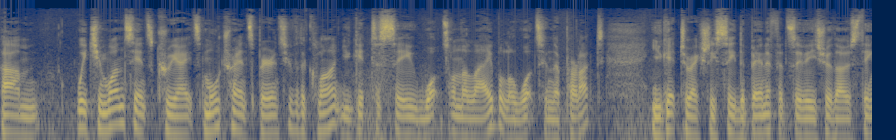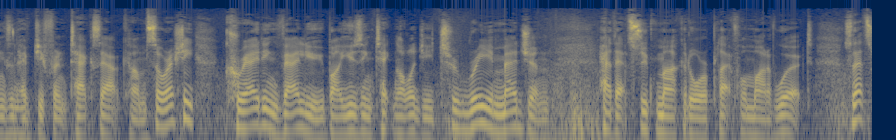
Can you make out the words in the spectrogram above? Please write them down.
um, which in one sense creates more transparency for the client. You get to see what's on the label or what's in the product. You get to actually see the benefits of each of those things and have different tax outcomes. So we're actually creating value by using technology to reimagine how that supermarket or a platform might have worked. So that's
